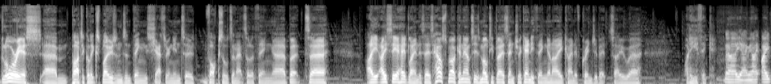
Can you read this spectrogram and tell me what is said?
glorious um, particle explosions and things shattering into voxels and that sort of thing. Uh, but uh, I, I, see a headline that says Housemarque announces multiplayer centric anything, and I kind of cringe a bit. So uh, What do you think? Uh, yeah, I mean, I, I,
